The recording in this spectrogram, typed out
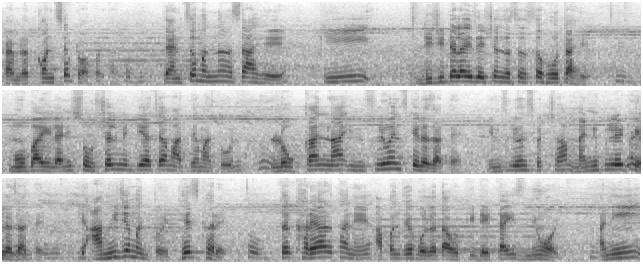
काय म्हणतात? कॉन्सेप्ट वापरतात. त्यांचं म्हणणं असं आहे की डिजिटलायझेशन जसं जसं होत आहे मोबाईल आणि सोशल मीडियाच्या माध्यमातून लोकांना इन्फ्लुएन्स केलं जात आहे इन्फ्लुएन्सपेक्षा मॅन्युप्युलेट केलं जात. की आम्ही जे म्हणतोय तेच खरे हो. तर खऱ्या अर्थाने आपण जे बोलत आहोत की डेटा इज न्यू ऑइल आणि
